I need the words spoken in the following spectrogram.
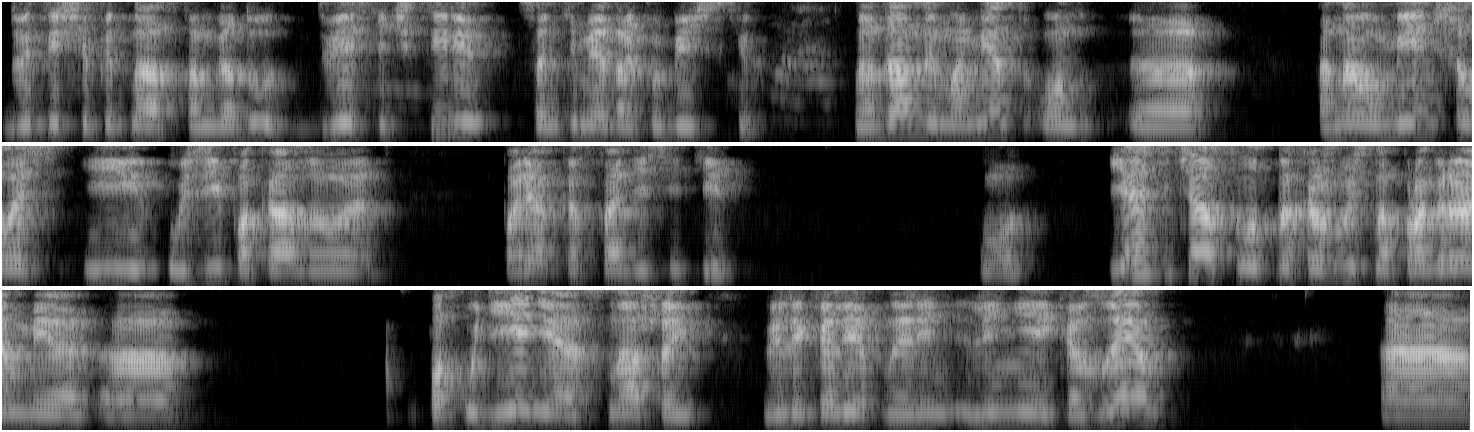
в 2015 году 204 сантиметра кубических. На данный момент он, э, она уменьшилась и УЗИ показывает порядка 110. Вот. Я сейчас вот нахожусь на программе э, похудения с нашей великолепной линейкой ЗЕН. Э,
